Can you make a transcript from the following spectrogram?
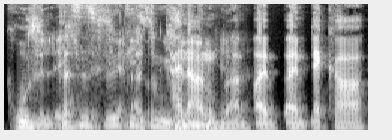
gruselig. Das ist wirklich Also keine Ahnung, ja. beim, beim Bäcker,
